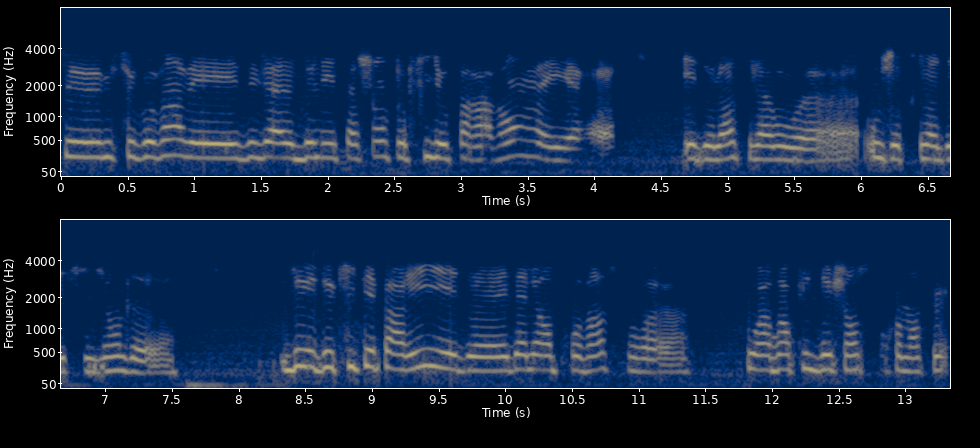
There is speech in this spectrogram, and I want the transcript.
ce, Monsieur Gauvin avait déjà donné sa chance aux filles auparavant et et de là c'est là où où j'ai pris la décision de de, de quitter Paris et d'aller en province pour pour avoir plus de chances pour commencer.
